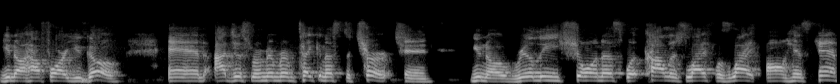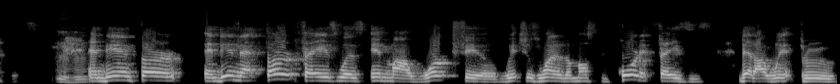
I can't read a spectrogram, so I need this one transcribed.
you know, how far you go. And I just remember him taking us to church and, you know, really showing us what college life was like on his campus. Mm-hmm. And then, third, and then that third phase was in my work field, which was one of the most important phases that I went through.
